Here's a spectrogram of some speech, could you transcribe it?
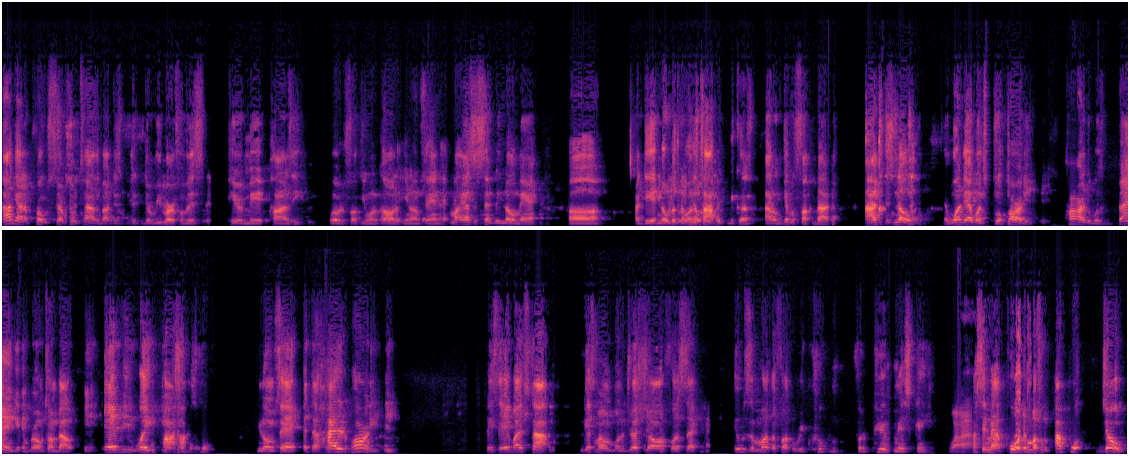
I got approached several times about this, the, the rebirth of this pyramid, Ponzi, whatever the fuck you want to call it. You know what I'm saying? My answer is simply no, man. Uh, I did no looking on the topic because I don't give a fuck about it. I just know that one day I went to a party. Party was banging, bro. I'm talking about in every way possible. You know what I'm saying? At the height of the party, they said, "Everybody stop. Guess I'm gonna dress y'all for a second. It was a motherfucker recruiting for the pyramid scheme. Wow. I said, man, I poured the motherfucker. I poured Joe.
